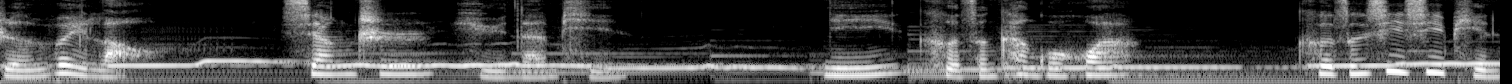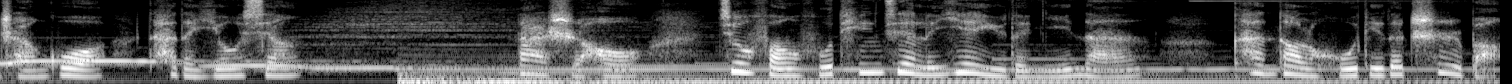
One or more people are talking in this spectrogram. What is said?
人未老，相知雨难平。你可曾看过花？可曾细细品尝过它的幽香？那时候，就仿佛听见了燕语的呢喃，看到了蝴蝶的翅膀，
